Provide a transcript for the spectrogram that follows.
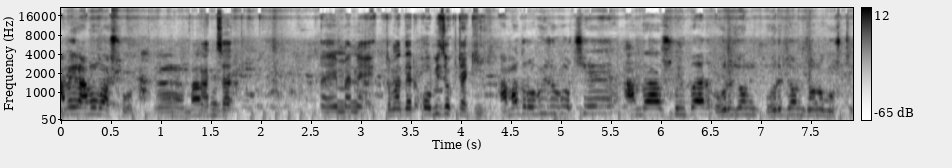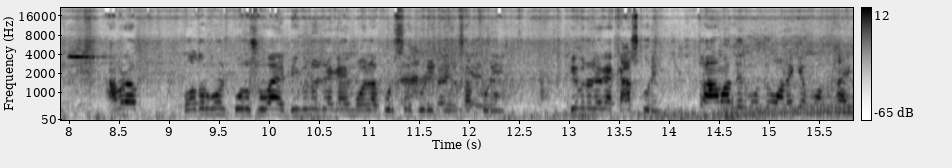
আমি রামু বাসপুর। আচ্ছা মানে তোমাদের অভিযোগটা কি? আমাদের অভিযোগ হচ্ছে আমরা সুইপার হরিজন হরিজন জনগোষ্ঠী। আমরা বদরগঞ্জ পৌরসভায় বিভিন্ন জায়গায় ময়লা পরিষ্কার করি ড্রেন সাফ করি বিভিন্ন জায়গায় কাজ করি। তো আমাদের মধ্যে অনেকে মদ খায়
